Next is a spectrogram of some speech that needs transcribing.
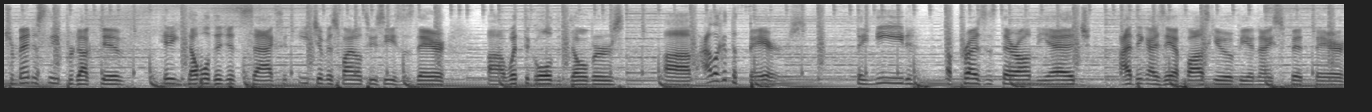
tremendously productive, hitting double digit sacks in each of his final two seasons there uh, with the Golden Domers. Um, I look at the Bears. They need a presence there on the edge. I think Isaiah Foskey would be a nice fit there.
